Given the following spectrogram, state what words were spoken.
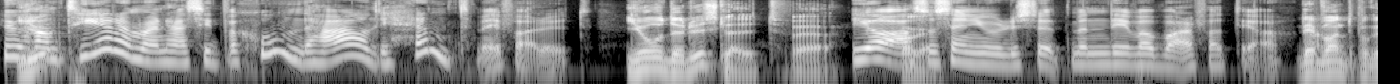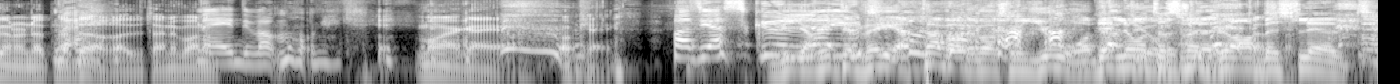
hur Jo. hanterar man den här situationen? Det här har aldrig hänt mig förut. Gjorde du slut? För, Ja, fråga? alltså sen gjorde det slut men det var bara för att jag... Det var inte på grund av den öppna dörren utan det var Nej, det var många grejer. många grejer. Okej. Fast jag skulle Jag ha vill inte gjort veta vad det var som gjorde Det att du låter som ett bra alltså. beslut.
